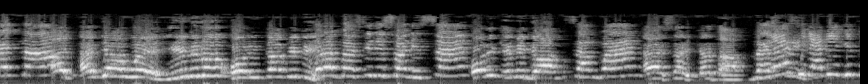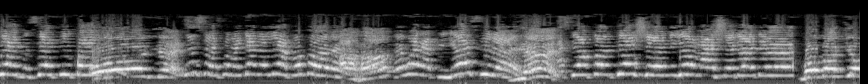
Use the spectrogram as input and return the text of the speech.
right now. Ẹ- ẹ jẹ́ wo èyí nínú orin dábìlì. Let us go and see this one in Psalm, orí kìíní gan Psalm 1, ẹsẹ̀ ìkẹta. Yóò sì 3. dàbí igi tí ẹ̀gùn sí etí pé. oh yes. Jésù ẹ̀sán jáde ní àkókò rẹ̀. Ewé rẹ̀ kì yóò sì rẹ̀. Yes. Àti ọkọ tí ó ṣe ni yóò máa ṣe déédéé. mo bá kí ó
